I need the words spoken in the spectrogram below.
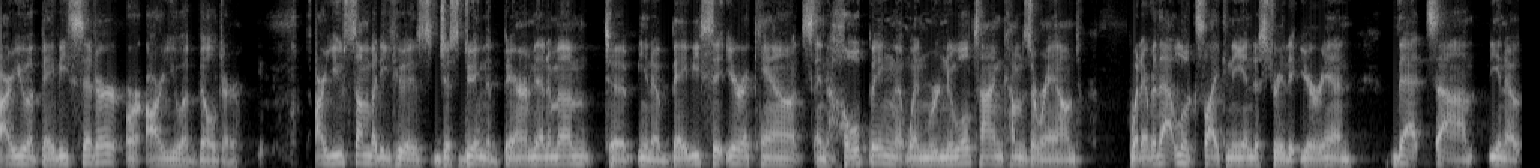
are you a babysitter or are you a builder? Are you somebody who is just doing the bare minimum to you know babysit your accounts and hoping that when renewal time comes around whatever that looks like in the industry that you're in that um, you know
